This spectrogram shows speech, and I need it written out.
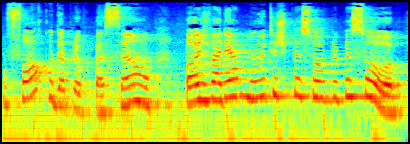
O foco da preocupação pode variar muito de pessoa para pessoa.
